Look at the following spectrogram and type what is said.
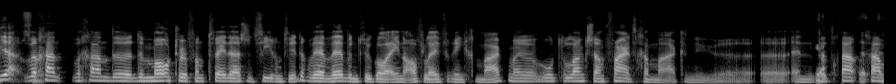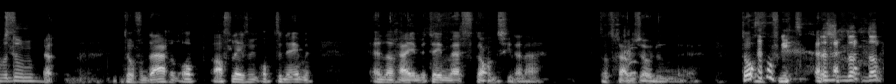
Ja, we gaan, we gaan de, de motor van 2024. We, we hebben natuurlijk al één aflevering gemaakt, maar we moeten langzaam vaart gaan maken nu. eh, eh, en Ja, dat gaan, het- gaan we doen. ja. Door vandaag een op, aflevering op te nemen. En dan ga je meteen met vakantie daarna. Dat gaan we zo doen. eh. Toch of niet? Dat is, dat, dat,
